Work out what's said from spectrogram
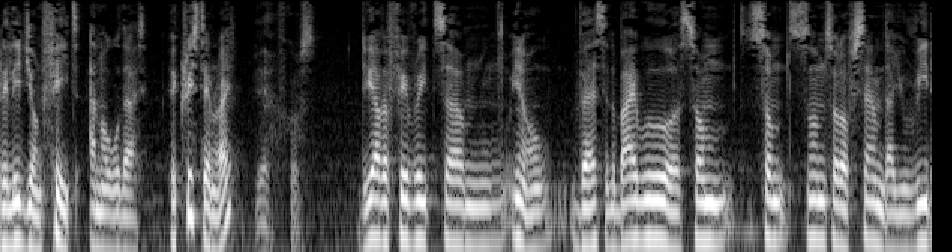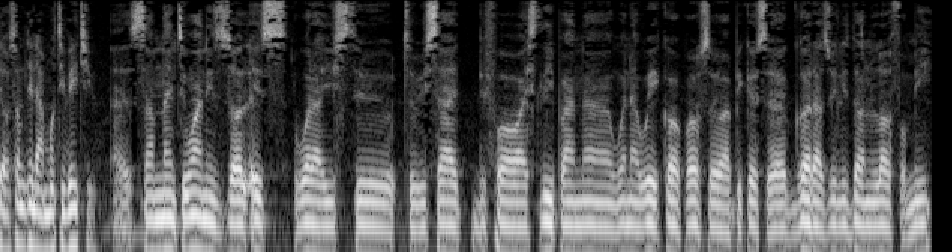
religion, faith, and all that. You're a Christian, right? Yeah, of course. Do you have a favorite, um, you know, verse in the Bible or some, some, some sort of psalm that you read or something that motivates you? Uh, psalm 91 is all, is what I used to, to recite before I sleep and, uh, when I wake up also uh, because, uh, God has really done a lot for me.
